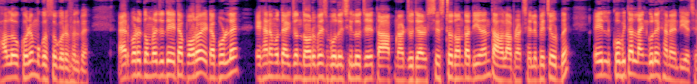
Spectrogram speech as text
ভালো করে মুখস্থ করে ফেলবে। এরপরে তোমরা যদি এটা পড়ো, এটা পড়লে এখানের মধ্যে একজন দরবেশ বলেছিল যে, তা আপনার যদি আর শ্রেষ্ঠদনটা দিয়ে দেন, তাহলে আপনার ছেলে বেঁচে উঠবে। এই কবিতার লাইনগুলো এখানে দিয়েছে।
